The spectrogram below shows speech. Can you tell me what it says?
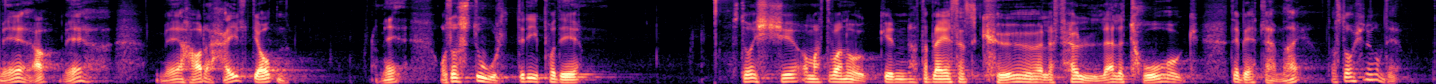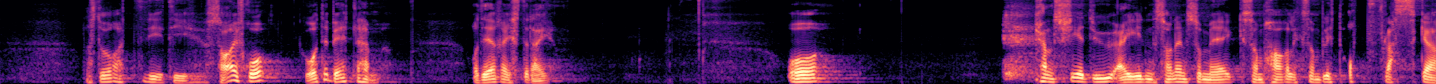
vi, ja, vi vi har det helt i orden. Vi, og så stolte de på det. Det står ikke om at det var noen, at det ble en slags kø eller følge eller tog til Betlehem. Nei, det står ikke noe om det. Det står at de, de sa ifra. Gå til Betlehem. Og der reiste de. Og kanskje er du en sånn en som meg, som har liksom blitt oppflaska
